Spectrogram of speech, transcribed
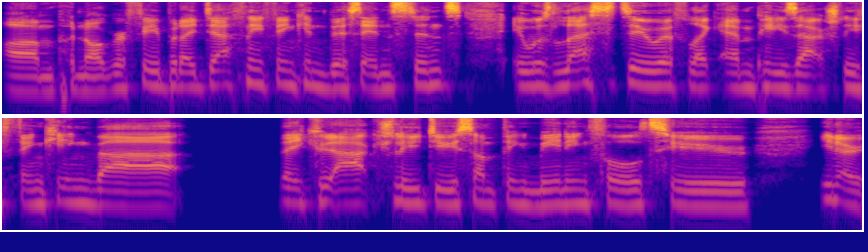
um pornography, but I definitely think in this instance it was less to do with like MPs actually thinking that they could actually do something meaningful to you know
